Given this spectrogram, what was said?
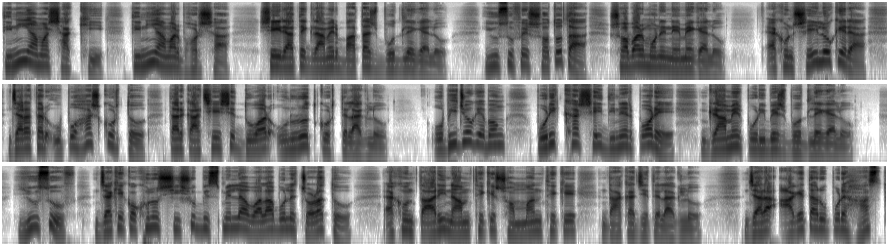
তিনিই আমার সাক্ষী, তিনিই আমার ভরসা। সেই রাতে গ্রামের বাতাস বদলে গেল। ইউসুফের সততা সবার মনে নেমে গেল। এখন সেই লোকেরা যারা তার উপহাস করত, তার কাছে এসে দুয়ার অনুরোধ করতে লাগল। অভিযোগ এবং পরীক্ষার সেই দিনের পরে গ্রামের পরিবেশ বদলে গেল। ইউসুফ, যাকে কখনো শিশু বিসমিল্লাওয়ালা বলে চড়াত, এখন তারই নাম থেকে সম্মান থেকে ডাকা যেতে লাগল। যারা আগে তার উপরে হাসত,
